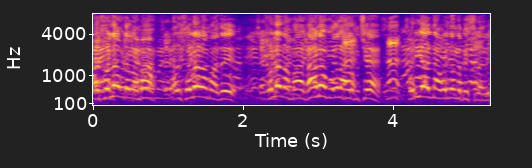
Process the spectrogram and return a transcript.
அது சொல்ல விடலாமா? அது சொல்லலாமா அது? சொல்லலாமா? நானா முதல்ல ஆரம்பிச்சேன். பெரிய ஆள்னு அவர் தானே பேசுறாரு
